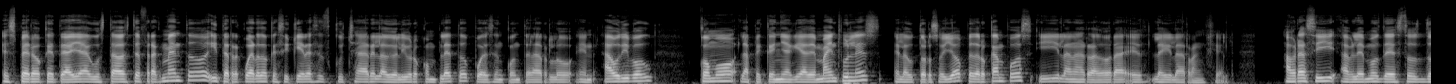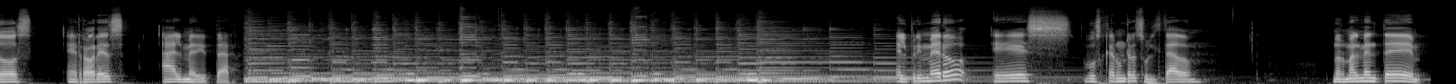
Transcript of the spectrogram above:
Espero que te haya gustado este fragmento y te recuerdo que si quieres escuchar el audiolibro completo puedes encontrarlo en Audible como La pequeña guía de mindfulness. El autor soy yo, Pedro Campos, y la narradora es Leila Rangel. Ahora sí, hablemos de estos dos errores al meditar. El primero es buscar un resultado. Normalmente,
